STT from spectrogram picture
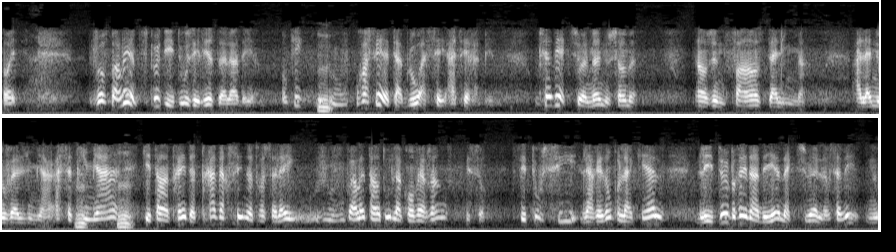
Oui. Je vais vous parler un petit peu des 12 hélices de l'ADN. OK? Mm. Vous brossez un tableau assez, assez rapide. Actuellement, nous sommes dans une phase d'alignement à la nouvelle lumière, à cette Mm. lumière Mm. qui est en train de traverser notre soleil. Je vous parlais tantôt de la convergence. C'est ça. C'est aussi la raison pour laquelle les deux brins d'ADN actuels, là, vous savez, nous,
